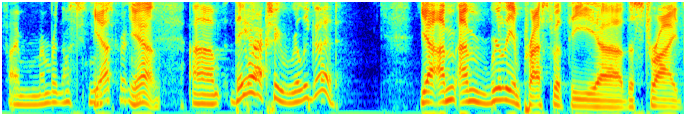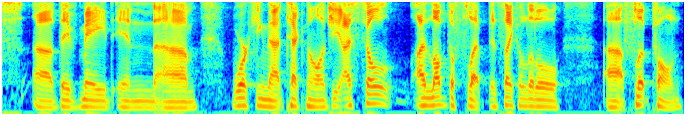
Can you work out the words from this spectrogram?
if I remember those names yeah, correctly. Yeah, um, they yeah. were actually really good. Yeah, I'm I'm really impressed with the uh, the strides uh, they've made in um, working that technology. I still I love the flip. It's like a little uh, flip phone,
